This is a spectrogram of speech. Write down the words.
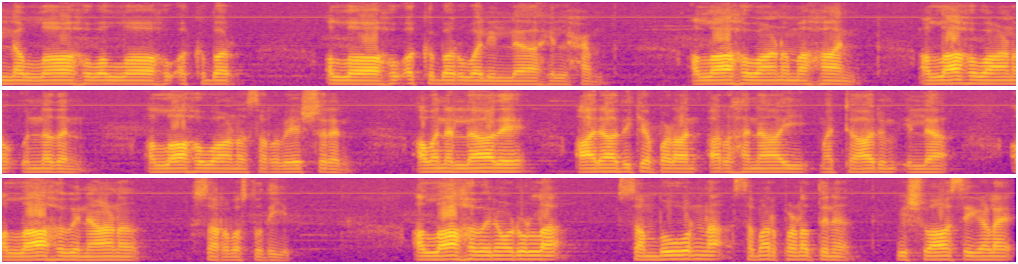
ഇല്ലല്ലാഹു അള്ളാഹു അക്ബർ. അള്ളാഹു അക്ബർ വലില്ലാഹിൽ ഹംദ്. അള്ളാഹുവാണ് മഹാൻ അള്ളാഹുവാണ് ഉന്നതൻ അള്ളാഹുവാണ് സർവേശ്വരൻ. അവനല്ലാതെ ആരാധിക്കപ്പെടാൻ അർഹനായി മറ്റാരും ഇല്ല. അള്ളാഹുവിനാണ് സർവസ്തുതിയും. അള്ളാഹുവിനോടുള്ള സമ്പൂർണ സമർപ്പണത്തിന് വിശ്വാസികളെ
